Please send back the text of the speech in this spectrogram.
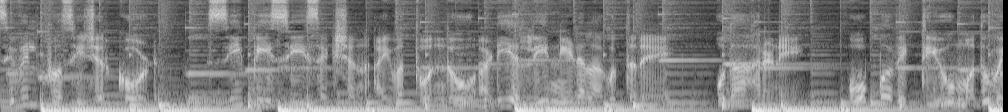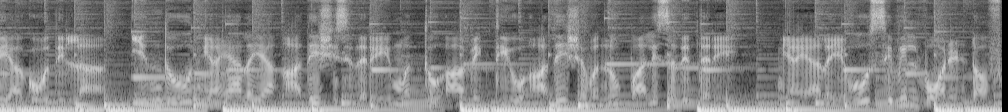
civil procedure code CPC section ಐವತ್ತೊಂದು ಅಡಿಯಲ್ಲಿ ನೀಡಲಾಗುತ್ತದೆ. ಉದಾಹರಣೆ, ಒಬ್ಬ ವ್ಯಕ್ತಿಯು ಮದುವೆಯಾಗುವುದಿಲ್ಲ ಎಂದು ನ್ಯಾಯಾಲಯ ಆದೇಶಿಸಿದರೆ ಮತ್ತು ಆ ವ್ಯಕ್ತಿಯು ಆದೇಶವನ್ನು ಪಾಲಿಸದಿದ್ದರೆ ನ್ಯಾಯಾಲಯವು ಸಿವಿಲ್ ವಾರೆಂಟ್ ಆಫ್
